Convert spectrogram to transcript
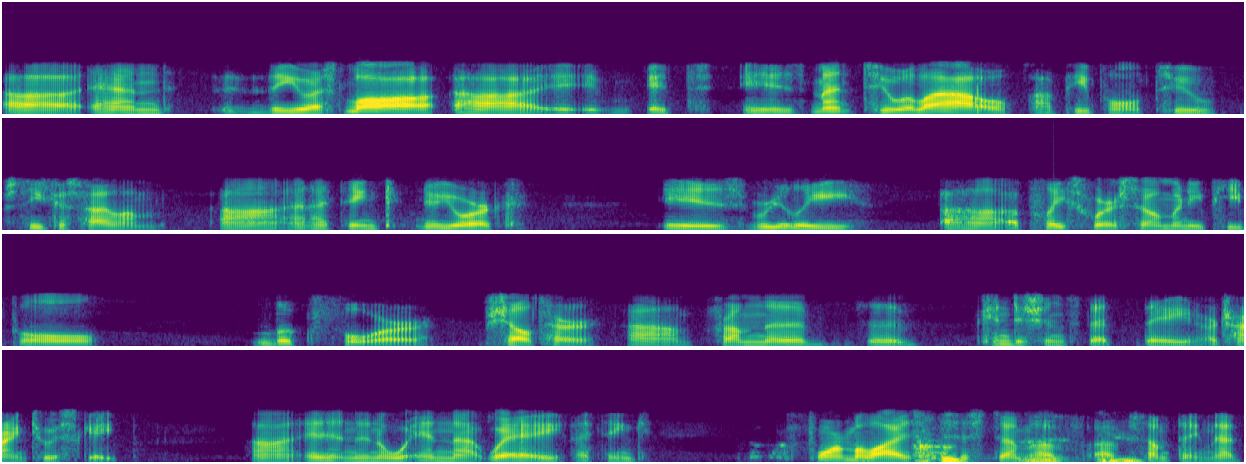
uh, and the U.S. law uh, it, it is meant to allow uh, people to seek asylum, uh, and I think New York is really uh, a place where so many people look for shelter um, from the the conditions that they are trying to escape. Uh, and in a, in that way, I think formalize a system of, of something that's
